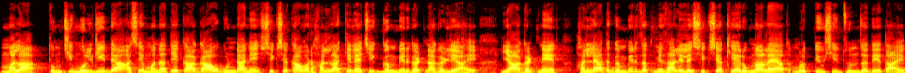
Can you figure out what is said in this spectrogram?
मला तुमची मुलगी द्या असे म्हणत एका गावगुंडाने शिक्षकावर हल्ला केल्याची गंभीर घटना घडली आहे. या घटनेत हल्ल्यात गंभीर जखमी झालेले शिक्षक हे रुग्णालयात मृत्यूशी झुंज देत आहेत.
